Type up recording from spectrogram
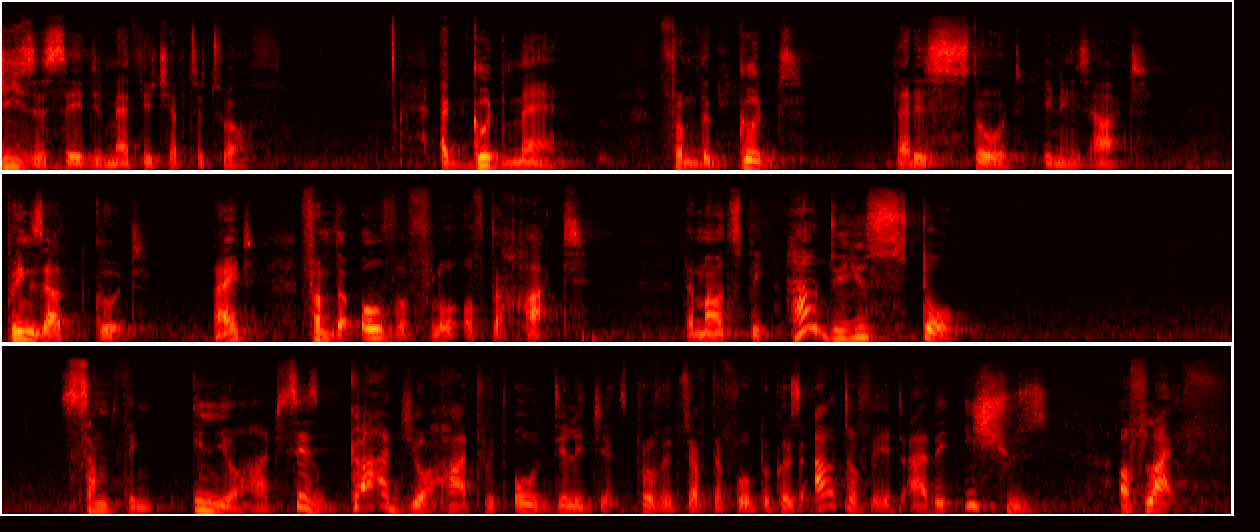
Jesus said in Matthew chapter 12, a good man from the good that is stored in his heart brings out good, right? From the overflow of the heart, the mouth speaks. How do you store something in your heart? It says, guard your heart with all diligence, Proverbs chapter 4, because out of it are the issues of life.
